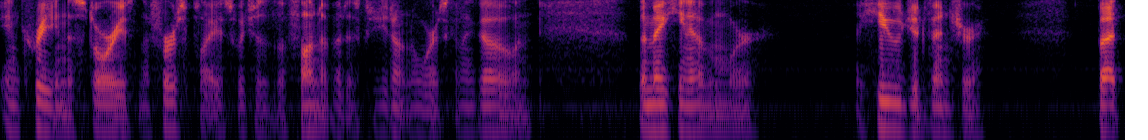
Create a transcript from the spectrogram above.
in creating the stories in the first place, which is the fun of it, is because you don't know where it's going to go, and the making of them were a huge adventure. But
